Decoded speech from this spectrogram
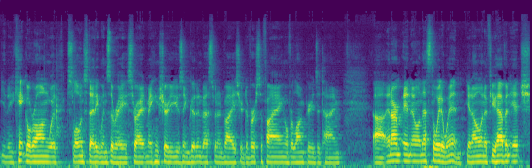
You know, you can't go wrong with slow and steady wins the race, right? Making sure you're using good investment advice, you're diversifying over long periods of time uh, and our and, you know, and that's the way to win you know and if you have an itch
